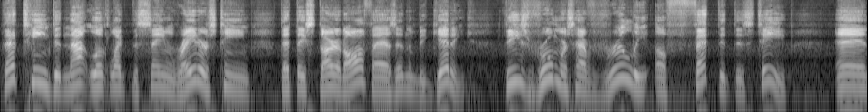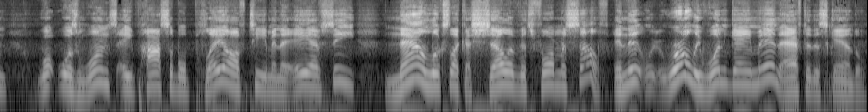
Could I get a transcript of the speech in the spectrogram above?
that team did not look like the same Raiders team that they started off as in the beginning. These rumors have really affected this team. And what was once a possible playoff team in the AFC now looks like a shell of its former self. And it, we're only one game in after the scandal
